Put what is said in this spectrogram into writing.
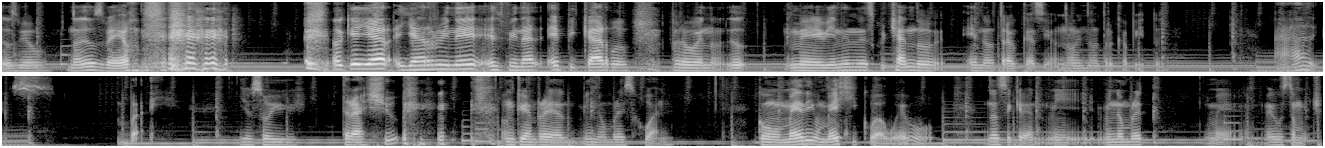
los veo. No los veo. ok, ya, ya arruiné el final epicardo. Pero bueno, me vienen escuchando en otra ocasión, no en otro capítulo. Adiós. Bye. Yo soy Trashu. Aunque en realidad mi nombre es Juan. Como medio México a huevo. No se crean, mi, mi nombre me, me gusta mucho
